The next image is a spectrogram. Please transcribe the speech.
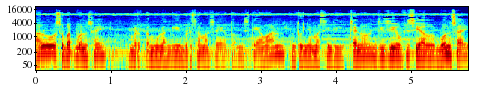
Halo Sobat Bonsai, bertemu lagi bersama saya Tommy Setiawan. Tentunya masih di channel Gizi Official Bonsai.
